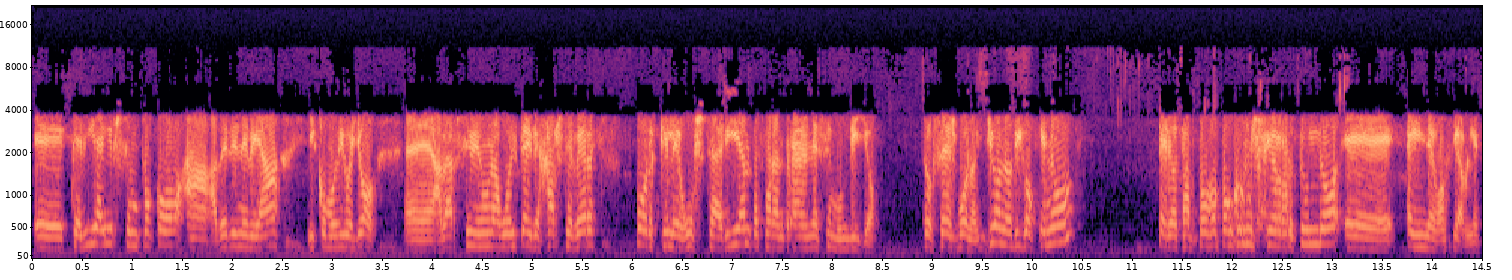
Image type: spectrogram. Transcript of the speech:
eh, quería irse un poco a, a ver NBA y, como digo yo, eh, a darse una vuelta y dejarse ver porque le gustaría empezar a entrar en ese mundillo. Entonces, bueno, yo no digo que no, pero tampoco pongo un sí rotundo eh, e innegociable.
